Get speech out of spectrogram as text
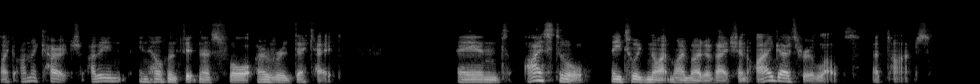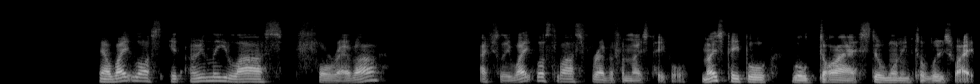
like, I'm a coach. I've been in health and fitness for over a decade. And I still need to ignite my motivation. I go through lulls at times. Now, weight loss, it only lasts forever. Actually, weight loss lasts forever for most people. Most people will die still wanting to lose weight.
